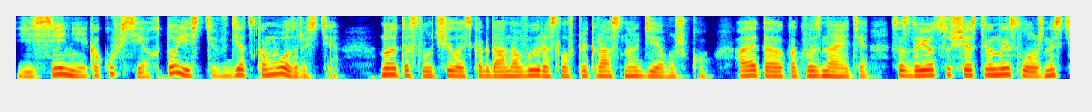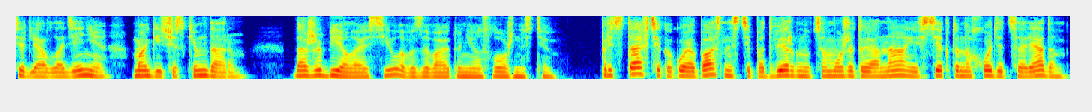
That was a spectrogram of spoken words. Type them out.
Есении, как у всех, то есть в детском возрасте. Но это случилось, когда она выросла в прекрасную девушку. А это, как вы знаете, создает существенные сложности для овладения магическим даром. Даже белая сила вызывает у нее сложности. Представьте, какой опасности подвергнуться может и она, и все, кто находится рядом,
